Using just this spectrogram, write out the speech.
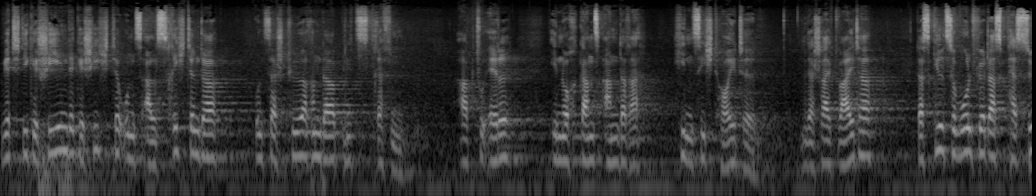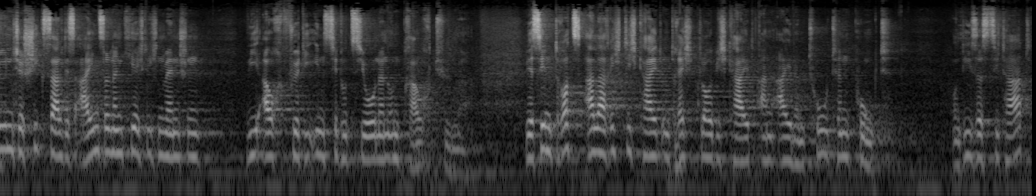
wird die geschehende Geschichte uns als richtender und zerstörender Blitz treffen, aktuell in noch ganz anderer Hinsicht heute. Und er schreibt weiter, das gilt sowohl für das persönliche Schicksal des einzelnen kirchlichen Menschen wie auch für die Institutionen und Brauchtümer. Wir sind trotz aller Richtigkeit und Rechtgläubigkeit an einem toten Punkt. Und dieses Zitat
